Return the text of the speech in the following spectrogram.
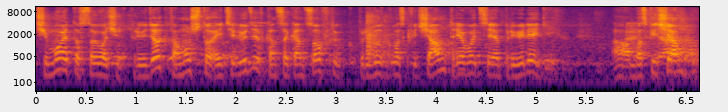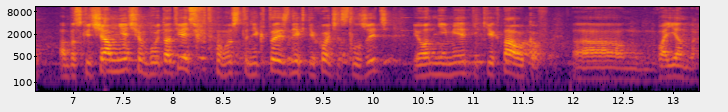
К чему это, в свою очередь, приведет? К тому, что эти люди, в конце концов, придут к москвичам требовать привилегий. А москвичам, а москвичам нечем будет ответить, потому что никто из них не хочет служить, и он не имеет никаких навыков э, военных.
